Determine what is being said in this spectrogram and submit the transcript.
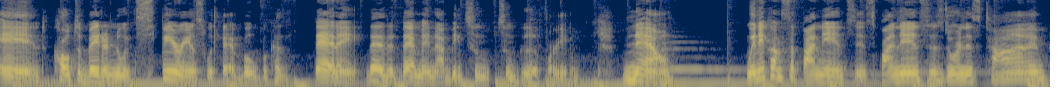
and cultivate a new experience with that boo because that ain't that that may not be too too good for you. Now, when it comes to finances, finances during this time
